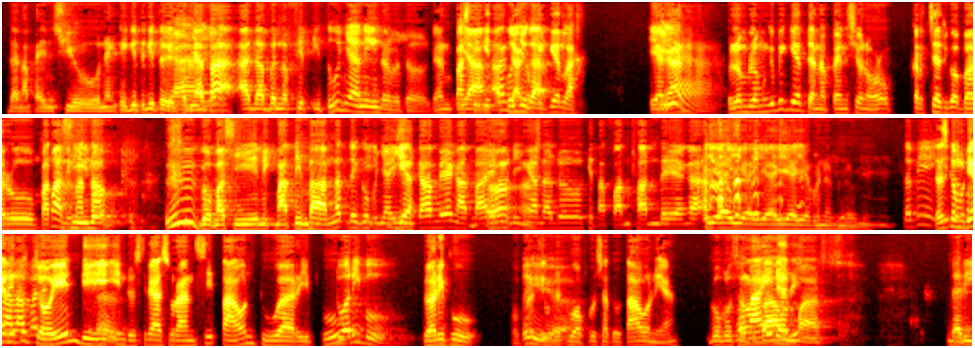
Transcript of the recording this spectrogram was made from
dana pensiun yang kayak gitu-gitu. Ya, Ternyata ya. ada benefit itunya nih. Betul betul. Dan pasti yang kita nggak juga, kepikir lah. Ya iya. kan? Belum belum kepikir dana pensiun orang kerja juga baru 4 masih 5 tahun. Uh, gue masih nikmatin banget deh gue punya iya. income ya ngapain oh, mendingan oh. aduh kita fun-fun deh ya enggak. Iya iya iya iya iya benar benar. Tapi Terus kemudian itu join di uh, industri asuransi tahun 2000. 2000. 2000. Oh, berarti iya. udah 21 tahun ya. 21 Mulai tahun, dari Mas. Dari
